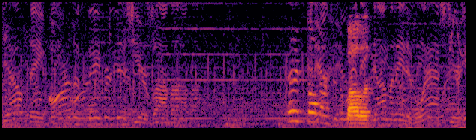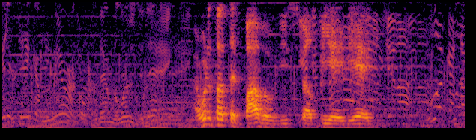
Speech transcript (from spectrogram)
doubt, they are the favorite this year, Baba. Oh, it's Baba. After the way Baba. dominated last year, it'd take a miracle for them to lose today. I would have thought that Baba would be spelled B A B A. Look at the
